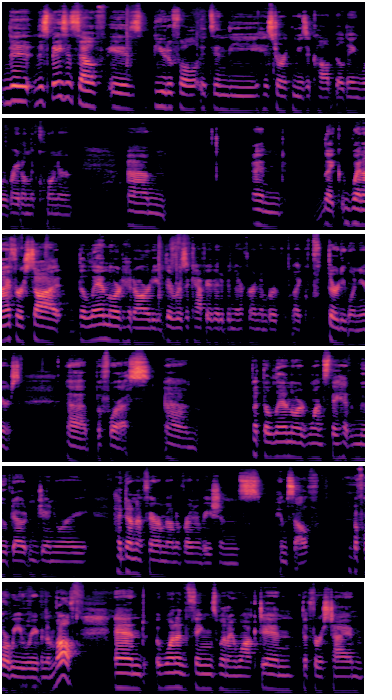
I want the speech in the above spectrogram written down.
the the space itself is beautiful. It's in the historic music hall building. We're right on the corner, um, and like when I first saw it, the landlord had already there was a cafe that had been there for a number of like thirty one years uh, before us. Um, but the landlord, once they had moved out in January, had done a fair amount of renovations himself before we were even involved. And one of the things when I walked in the first time,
